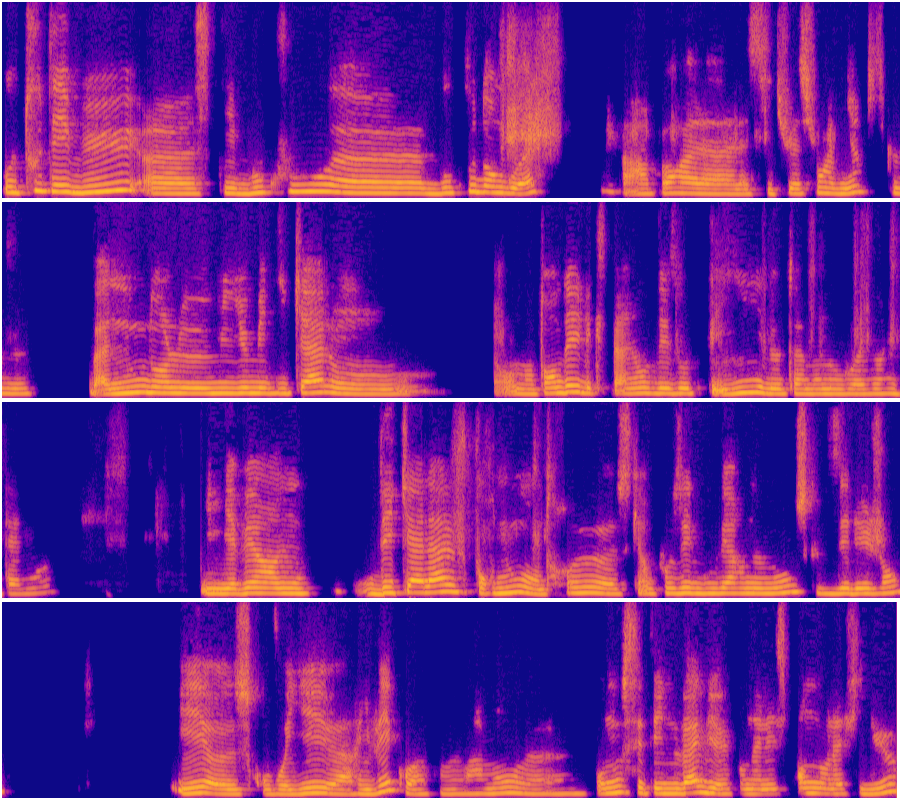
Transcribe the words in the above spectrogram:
Au tout début, euh, c'était beaucoup, euh, beaucoup d'angoisse par rapport à la, la, situation à venir, puisque bah, nous, dans le milieu médical, on, on entendait l'expérience des autres pays, notamment nos voisins italiens. Il y avait un décalage pour nous entre euh, ce qu'imposait le gouvernement, ce que faisaient les gens, et euh, ce qu'on voyait arriver. Quoi. Vraiment, euh, pour nous, c'était une vague qu'on allait se prendre dans la figure.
